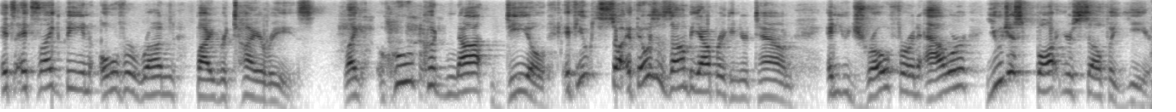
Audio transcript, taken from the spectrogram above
it's it's like being overrun by retirees. Like, who could not deal? If you saw, if there was a zombie outbreak in your town and you drove for an hour, you just bought yourself a year.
